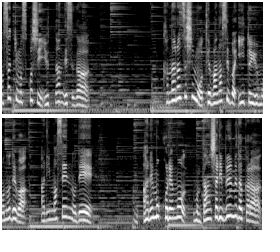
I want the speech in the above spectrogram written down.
あ、さっきも少し言ったんですが必ずしも手放せばいいというものではありませんのであれもこれももう断捨離ブームだから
